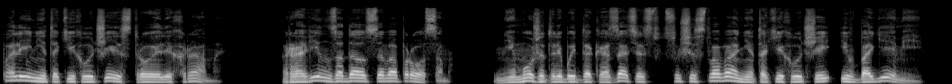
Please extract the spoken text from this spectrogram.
по линии таких лучей строили храмы. Равин задался вопросом, Не может ли быть доказательств существования таких лучей и в Богемии?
